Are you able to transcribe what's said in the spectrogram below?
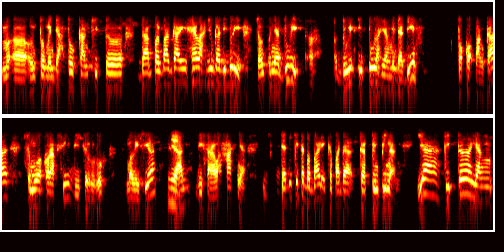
me, uh, untuk menjatuhkan kita dan pelbagai helah juga diberi. Contohnya duit. Uh, duit itulah yang menjadi pokok pangkal semua korupsi di seluruh Malaysia yeah. dan di Sarawak khasnya. Jadi kita berbalik kepada kepimpinan. Ya, kita yang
